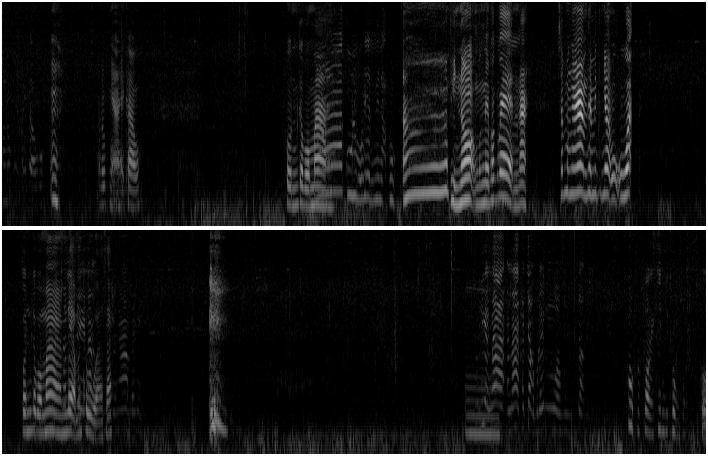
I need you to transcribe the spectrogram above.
มันเอาไปให้เขาบ่เอาลูกหยาให้เขา ผลกับบ่มาอ่กูรู้เห็นนี่นะผู้อ้าพี่น้องมึงในพักแว่นนะซับมางามแท้มีแต่ยอดอ้วๆผลกับบ่มามันแล้วมันถั่วซะงามเลยนี่อืมเลี้ยงหน้าหน้าเขาเจ้าบ่ได้งัวผู้จังผู้ไปปล่อยกินอยู่ถุงผู้โอ้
